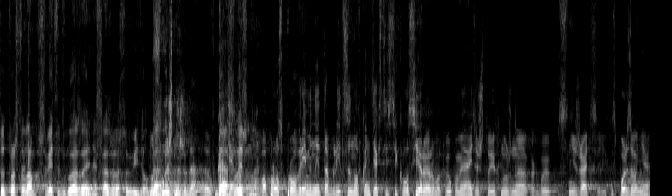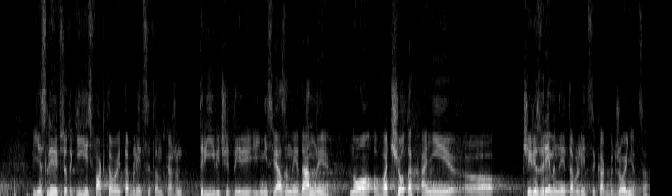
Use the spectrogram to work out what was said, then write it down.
Тут просто лампа светит в глаза, я не сразу вас увидел. Ну, да. слышно же, да? В Да, контек- слышно. Вопрос про временные таблицы, но в контексте SQL Server. Вот вы упоминаете, что их нужно как бы снижать их использование. Если все-таки есть фактовые таблицы, там, скажем, три или четыре, и не связанные данные, но в отчетах они э, через временные таблицы как бы джойнятся.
